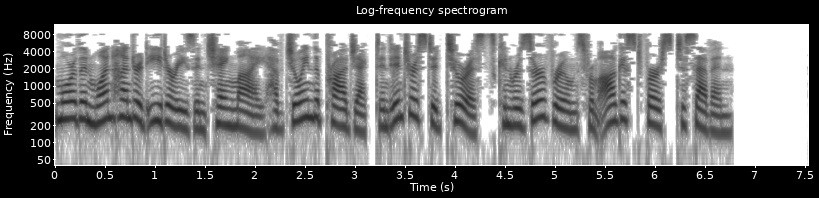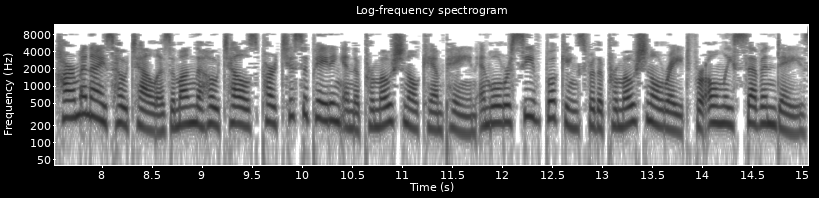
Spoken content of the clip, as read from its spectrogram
More than 100 eateries in Chiang Mai have joined the project and interested tourists can reserve rooms from August 1 to 7. Harmonize Hotel is among the hotels participating in the promotional campaign and will receive bookings for the promotional rate for only seven days.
